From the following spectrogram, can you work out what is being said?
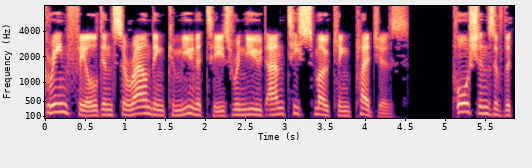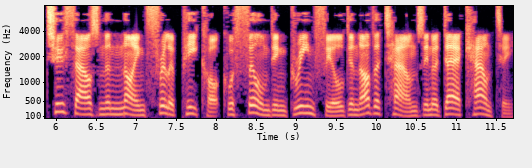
Greenfield and surrounding communities renewed anti-smoking pledges. Portions of the 2009 thriller Peacock were filmed in Greenfield and other towns in Adair County.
